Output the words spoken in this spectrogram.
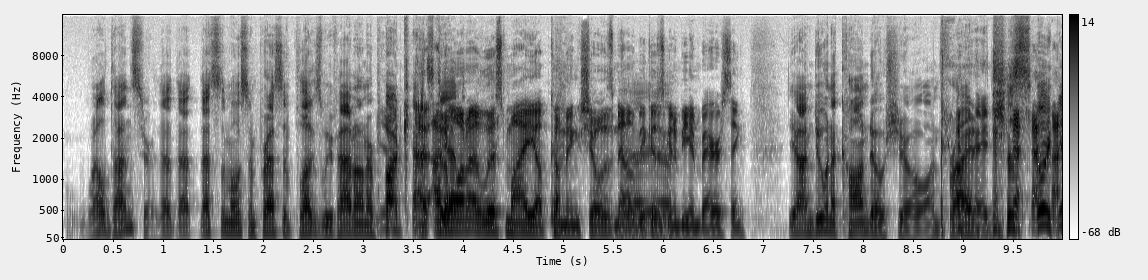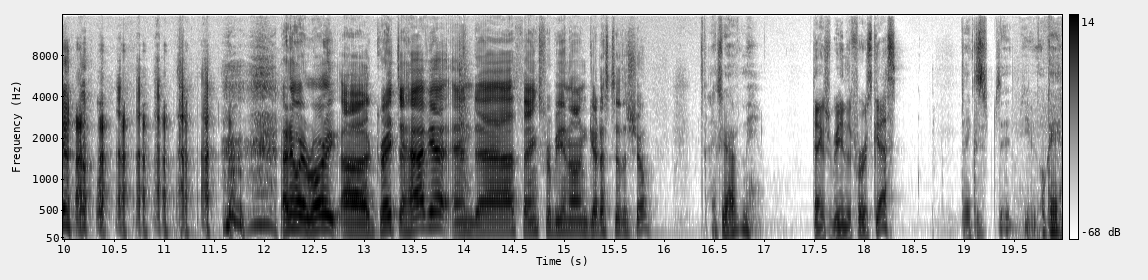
Well done, sir. That, that that's the most impressive plugs we've had on our I, podcast. I don't want to list my upcoming shows now Yeah, because yeah. it's going to be embarrassing. Yeah, I'm doing a condo show on Friday, just so you know. anyway, Rory, uh, great to have you, and uh, thanks for being on. Get us to the show. Thanks for having me. Thanks for being the first guest. Okay.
